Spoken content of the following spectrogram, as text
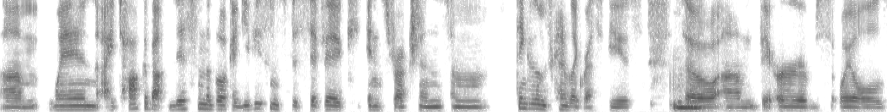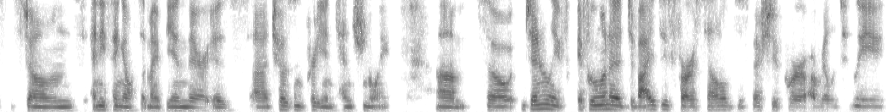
Um, when I talk about this in the book, I give you some specific instructions, some think of them as kind of like recipes. Mm-hmm. So um, the herbs, oils, the stones, anything else that might be in there is uh, chosen pretty intentionally. Um, so generally, if, if we want to devise these for ourselves, especially if we're a relatively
